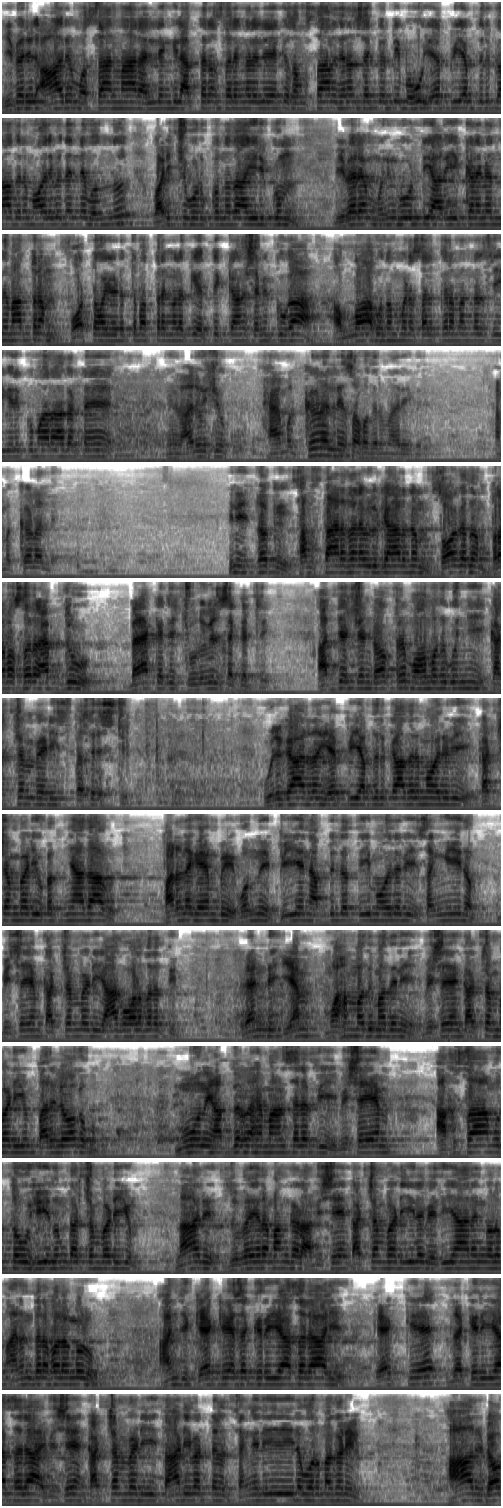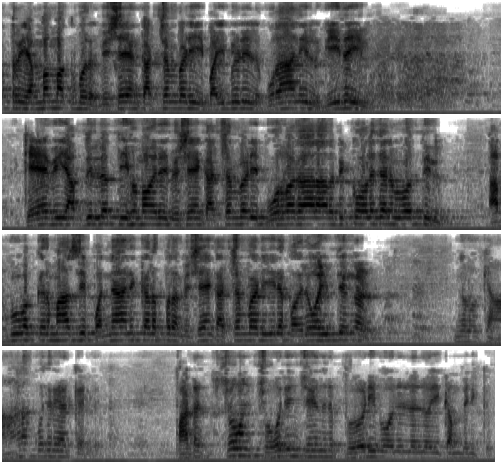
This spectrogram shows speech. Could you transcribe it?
ഇവരിൽ ആരും വസാന്മാരല്ലെങ്കിൽ അത്തരം സ്ഥലങ്ങളിലേക്ക് സംസ്ഥാന ജനറൽ സെക്രട്ടറി ബഹു എ പി അബ്ദുൽ ഖാദർ മൗലവി തന്നെ വന്ന് വടിച്ചു കൊടുക്കുന്നതായിരിക്കും. വിവരം മുൻകൂട്ടി അറിയിക്കണമെന്ന് മാത്രം ഫോട്ടോ എടുത്ത് പത്രങ്ങൾക്ക് എത്തിക്കാൻ ശ്രമിക്കുക. അള്ളാഹു നമ്മുടെ സൽക്രമങ്ങൾ സ്വീകരിക്കുമാറാകട്ടെ. നിങ്ങൾ ആലോചിച്ച് നോക്കൂ. ഹമക്കളല്ലേ സഹോദരന്മാരെ ഇവർ? ഹമക്കളല്ലേ? ഇനി നോക്ക് സംസ്ഥാനതല ഉദ്ഘാടനം സ്വാഗതം പ്രൊഫസർ അബ്ദു ബ്രാക്കറ്റ് ചുടുവിൽ സെക്രട്ടറി. അധ്യക്ഷൻ ഡോക്ടർ മുഹമ്മദ് കുഞ്ഞി കച്ചംവേടി സ്പെഷ്യലിസ്റ്റ്. ഉദ്ഘാടനം എ പി അബ്ദുൽ ഖാദർ മൗലവി കച്ചംവേടി ഉപജ്ഞാതാവ്. പഠന ക്യാമ്പ് ഒന്ന് പി എൻ അബ്ദുൽ ലത്തീ മൗലവി സംഗീതം വിഷയം കച്ചംപടി ആഗോളതലത്തിൽ. രണ്ട് എം മുഹമ്മദ് മദനി വിഷയം കച്ചംവടിയും പരലോകവും. മൂന്ന് അബ്ദുറഹ്മാൻ സലഫി വിഷയം അഹ്സാമു തൗഹീദും കച്ചംപടിയും നാല് സുബൈറ മംഗള വിഷയം കച്ചമ്പടിയിലെ വ്യതിയാനങ്ങളും അനന്തരഫലങ്ങളും. അഞ്ച് K K Zakariya Salahi K K Zakariya Salahi വിഷയം കച്ചമ്പടി താടിവെട്ടൽ ചങ്ങലീലെ ഓർമ്മകളിൽ. ആറ് ഡോക്ടർ എം എം അക്ബർ വിഷയം കച്ചമ്പടി ബൈബിളിൽ ഖുറാനിൽ ഗീതയിൽ. കെ വി അബ്ദുൽ ലത്തീഫ് മൗലി വിഷയം കച്ചമ്പടി പൂർവകാല അറബിക് കോളേജ് അനുഭവത്തിൽ. അബൂബക്കർ മാസി പൊന്നാനിക്കടപ്പുറം വിഷയം കച്ചമ്പടിയിലെ പൗരോഹിത്യങ്ങൾ. നിങ്ങളൊക്കെ ആളെ കുതിരയാക്കല്ലേ പടച്ചോൻ ചോദ്യം ചെയ്യുന്നതിന് പേടി പോലില്ലല്ലോ ഈ കമ്പനിക്ക്.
